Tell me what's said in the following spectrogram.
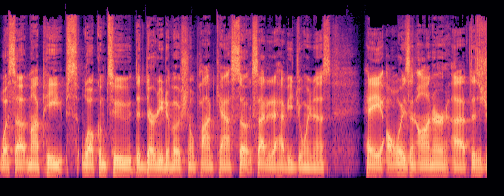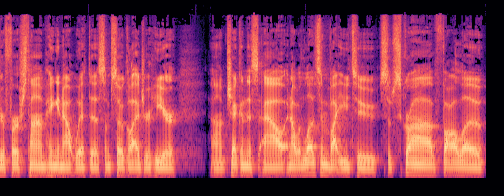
What's up, my peeps? Welcome to the Dirty Devotional Podcast. So excited to have you join us. Hey, always an honor. Uh, if this is your first time hanging out with us, I'm so glad you're here um, checking this out. And I would love to invite you to subscribe, follow,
